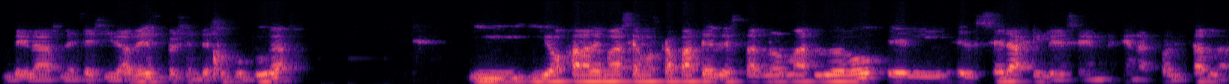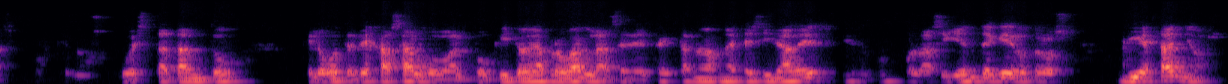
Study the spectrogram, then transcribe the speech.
de las necesidades presentes y futuras. Y, ojalá además seamos capaces de estas normas luego el, ser ágiles en actualizarlas, porque nos cuesta tanto que luego te dejas algo al poquito de aprobarla, se detectan nuevas necesidades y por la siguiente, ¿qué? Otros 10 años.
